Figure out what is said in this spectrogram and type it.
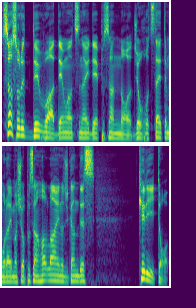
さあ、それでは電話をつないでプサンの情報を伝えてもらいましょう。プサンホットラインの時間です。ケリーと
